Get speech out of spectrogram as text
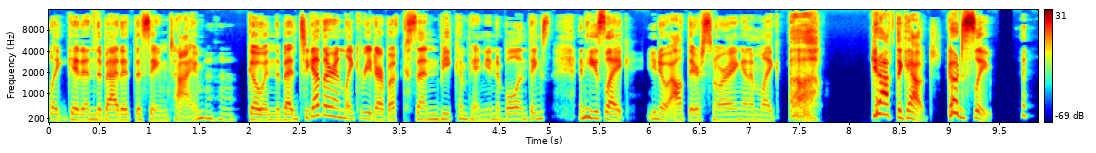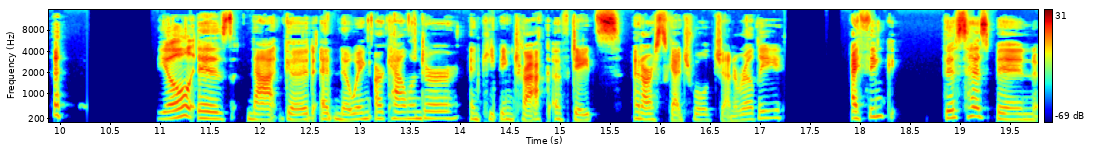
like get in the bed at the same time, mm-hmm. go in the bed together and like read our books and be companionable and things. And he's like, you know, out there snoring. And I'm like, ugh, get off the couch, go to sleep. Neil is not good at knowing our calendar and keeping track of dates and our schedule generally. I think this has been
